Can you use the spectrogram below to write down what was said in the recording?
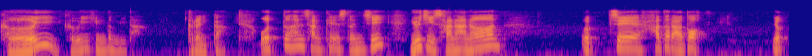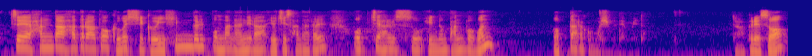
거의 거의 힘듭니다. 그러니까 어떠한 상태에서든지 유지 산화는 억제하더라도 억제한다 하더라도 그것이 거의 힘들 뿐만 아니라 유지 산화를 억제할 수 있는 방법은 없다라고 보시면 됩니다. 자, 그래서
